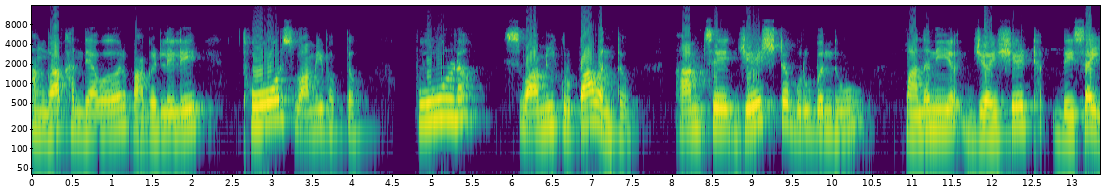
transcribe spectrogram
अंगाखांद्यावर बागडलेले थोर स्वामी भक्त पूर्ण स्वामी कृपावंत आमचे ज्येष्ठ गुरुबंधू माननीय जयशेठ देसाई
